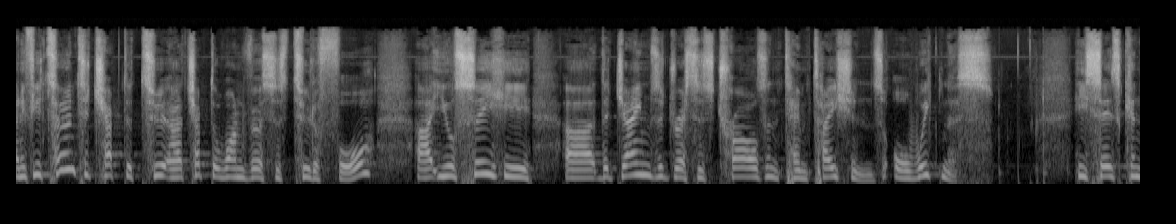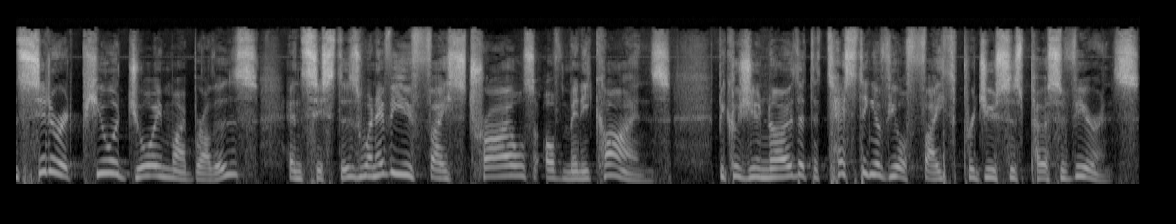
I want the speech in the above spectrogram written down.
And if you turn to chapter, two, uh, chapter 1, verses 2 to 4, uh, you'll see here uh, that James addresses trials and temptations or weakness. He says, Consider it pure joy, my brothers and sisters, whenever you face trials of many kinds, because you know that the testing of your faith produces perseverance.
